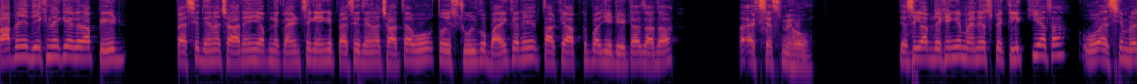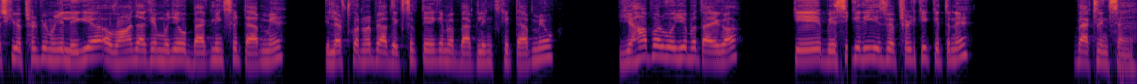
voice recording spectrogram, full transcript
आपने ये देखना है कि अगर आप पेड पैसे देना चाह रहे हैं या अपने क्लाइंट से कहेंगे पैसे देना चाहता है वो तो इस टूल को बाय करें ताकि आपके पास ये डेटा ज़्यादा एक्सेस में हो। जैसे कि आप देखेंगे मैंने उस पर क्लिक किया था, वो एस रश की वेबसाइट पे मुझे ले गया और वहाँ जाके मुझे वो बैकलिंक्स के टैब में, ये लेफ़्ट कॉर्नर पे आप देख सकते हैं कि मैं बैकलिंक्स के टैब में हूँ। यहाँ पर वो ये बताएगा कि बेसिकली इस वेबसाइट के कितने बैकलिंक्स हैं।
